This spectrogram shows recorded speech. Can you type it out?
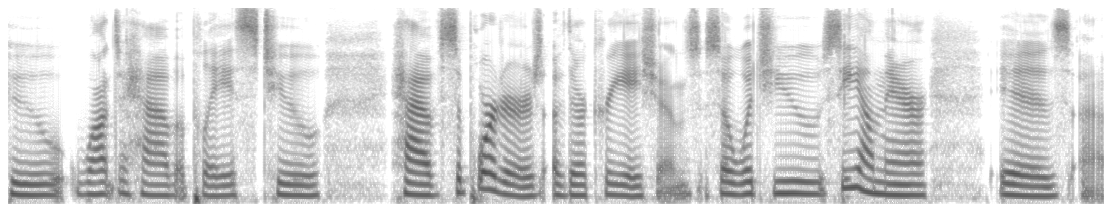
who want to have a place to have supporters of their creations. So what you see on there is uh,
